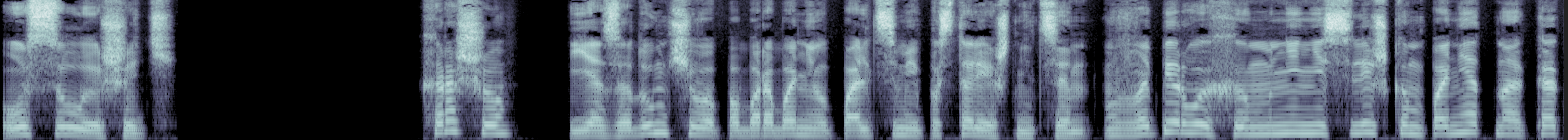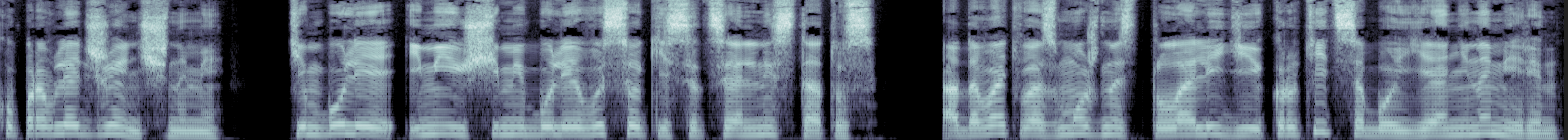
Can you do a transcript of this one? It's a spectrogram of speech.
услышать». «Хорошо», я задумчиво побарабанил пальцами по столешнице. «Во-первых, мне не слишком понятно, как управлять женщинами, тем более имеющими более высокий социальный статус, а давать возможность Лалидии крутить собой я не намерен.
